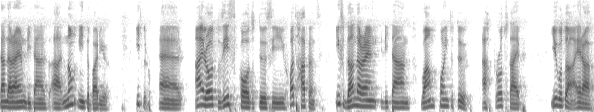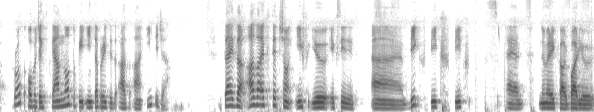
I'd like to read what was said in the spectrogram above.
dunder len returns a non-int value, it uh, I wrote this code to see what happens if dunder len returns 1.2, a prototype, type. You got an error. Float cannot be interpreted as an integer. There is another exception if you exceed Uh, big, big, big and numerical value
